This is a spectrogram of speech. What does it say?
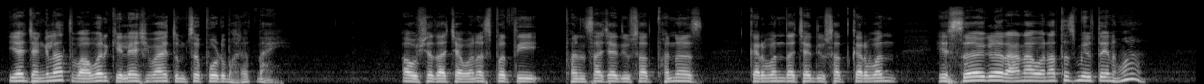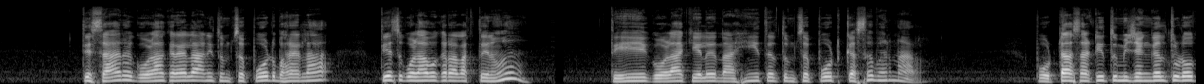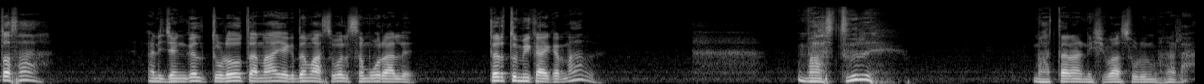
या जंगलात वावर केल्याशिवाय तुमचं पोट भरत नाही. औषधाच्या वनस्पती फणसाच्या दिवसात फणस करवंदाच्या दिवसात करवंद हे सगळं रानावनातच मिळतंय ना ते सारं गोळा करायला आणि तुमचं पोट भरायला तेच गोळावं करावं लागतंय ना ते गोळा केलं नाही तर तुमचं पोट कसं भरणार? पोटासाठी तुम्ही जंगल तुडवत असा. आणि जंगल तुडवताना एकदम अस्वल समोर आलं तर तुम्ही काय करणार? मास्तूर म्हातारा निश्वास सोडून म्हणाला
